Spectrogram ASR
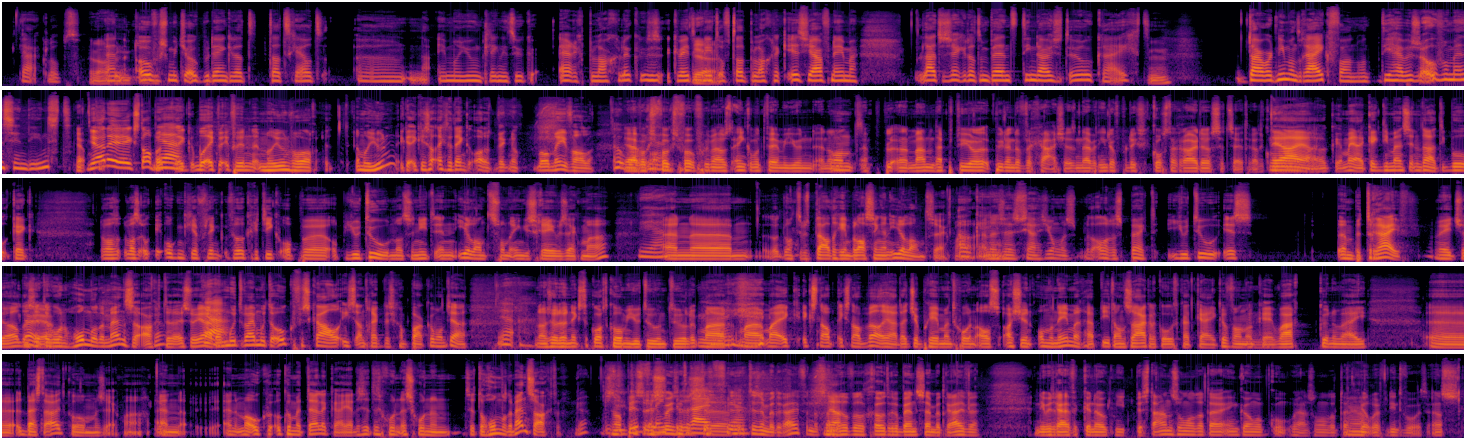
ja, klopt. En, overigens moet je ook bedenken dat dat geld, eh nou, 1 miljoen klinkt natuurlijk erg belachelijk. Dus ik weet ook Ja. niet of dat belachelijk is, ja of nee. Maar laten we zeggen dat een band 10.000 euro krijgt. Mhm. Daar wordt niemand rijk van, want die hebben zoveel mensen in dienst. Ja, nee, ik snap het. Ja. Ik, ik, ik vind een miljoen voor... Een miljoen? Ik, ik zat echt te denken, oh, dat vind ik nog wel meevallen. Oh, Ja, volgens, volgens, volgens mij was het 1,2 miljoen. En dan, Want- en maar dan heb je puur, puur over de gage. Dan heb je het niet over productiekosten, riders, et cetera. Ja, ja, oké. Maar ja, kijk, die mensen inderdaad. Ik bedoel, kijk, er was, er was ook, ook een keer flink veel kritiek op, eh, op U2, omdat ze niet in Ierland stonden ingeschreven, zeg maar. Ja. En, ehm, want ze betaalden geen belasting aan Ierland, zeg maar. Oké, en dan zei ze, ja, jongens, met alle respect, U2 is een bedrijf, weet je wel. Er Ja, zitten ja. gewoon honderden mensen achter. En Zo, ja, Ja. Dan moeten, wij moeten ook fiscaal iets aantrekkelijks gaan pakken. Want ja, ja. nou zullen we niks tekort komen, U2 natuurlijk. Maar, Nee. maar, maar ik, ik, snap, ik snap wel ja, dat je op een gegeven moment gewoon als, als je een ondernemer hebt die dan zakelijk ook gaat kijken van Mhm. oké, waar kunnen wij eh, het beste uitkomen, zeg maar. Ja. En, en, maar ook, ook een Metallica, ja, er zitten gewoon, er is gewoon een, er zitten honderden mensen achter. Ja, Dus Snap het je? is een dus, bedrijf, eh, ja. Het is een bedrijf en dat zijn Ja. heel veel grotere bands en bedrijven. En die bedrijven kunnen ook niet bestaan zonder dat daar inkomen op komt, ja, zonder dat er Ja. geld mee verdiend wordt. En als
